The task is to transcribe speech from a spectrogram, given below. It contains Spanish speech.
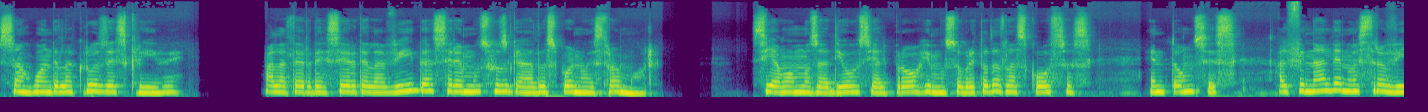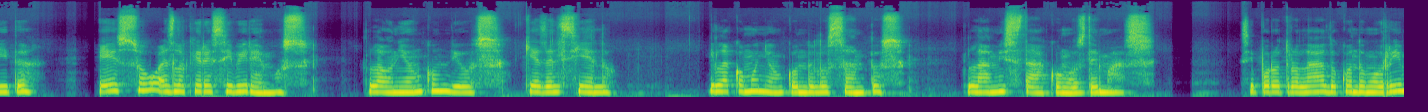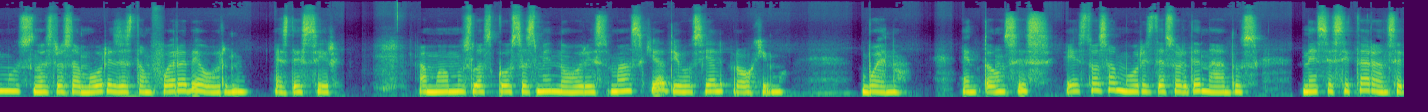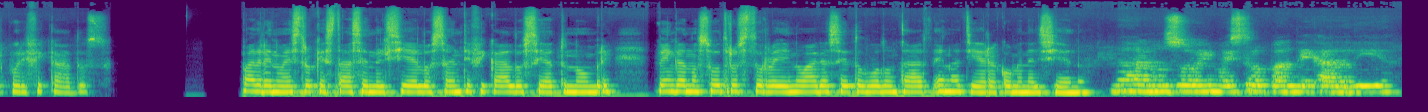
San Juan de la Cruz escribe, Al atardecer de la vida seremos juzgados por nuestro amor. Si amamos a Dios y al prójimo sobre todas las cosas, entonces, al final de nuestra vida, eso es lo que recibiremos, la unión con Dios, que es el cielo, y la comunión con los santos, la amistad con los demás. Si por otro lado, cuando morimos, nuestros amores están fuera de orden, es decir, amamos las cosas menores más que a Dios y al prójimo, bueno, entonces estos amores desordenados necesitarán ser purificados. Padre nuestro que estás en el cielo, santificado sea tu nombre, venga a nosotros tu reino, hágase tu voluntad en la tierra como en el cielo. Danos hoy nuestro pan de cada día,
